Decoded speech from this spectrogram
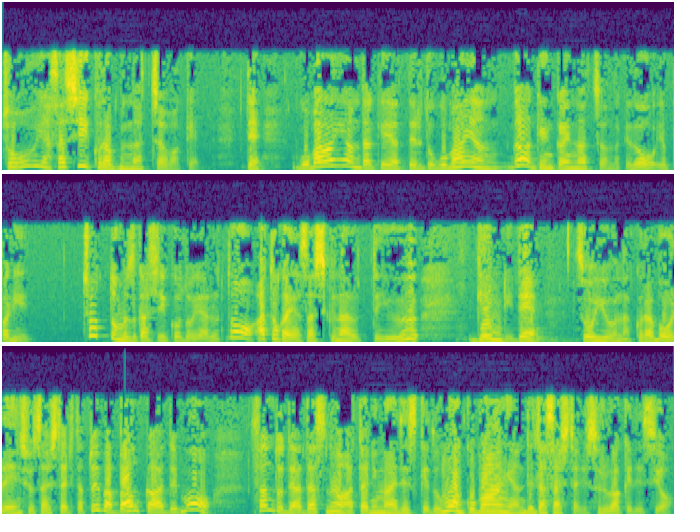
超優しいクラブになっちゃうわけ。で、5番アイアンだけやってると5番アイアンが限界になっちゃうんだけど、やっぱりちょっと難しいことをやると後が優しくなるっていう原理で、そういうようなクラブを練習させたり、例えばバンカーでも3度では出すのは当たり前ですけども、5番アイアンで出させたりするわけですよ。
